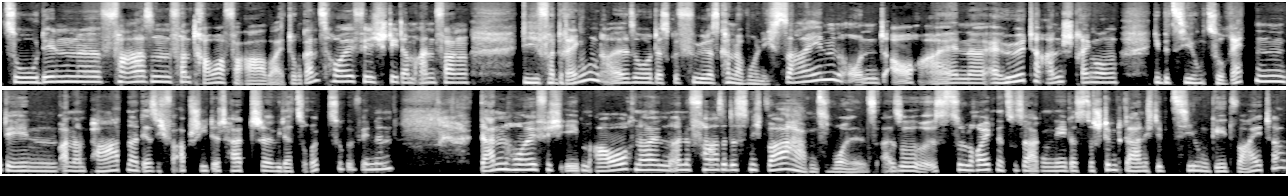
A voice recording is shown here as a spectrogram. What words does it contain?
zu den äh, Phasen von Trauerverarbeitung. Ganz häufig steht am Anfang die Verdrängung, also das Gefühl, das kann doch wohl nicht sein und auch eine erhöhte Anstrengung, die Beziehung zu retten, den anderen Partner, der sich verabschiedet hat, äh, wieder zurückzugewinnen. Dann häufig eben auch eine Phase des nicht wahrhabens wollens. Also es zu leugnen, zu sagen, nee, das, das stimmt gar nicht, die Beziehung geht weiter.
